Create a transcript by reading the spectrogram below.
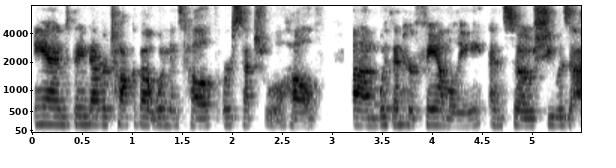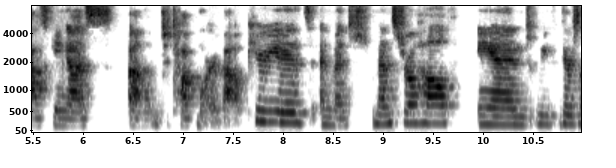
and they never talk about women's health or sexual health um, within her family. And so she was asking us um, to talk more about periods and men- menstrual health. And there's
